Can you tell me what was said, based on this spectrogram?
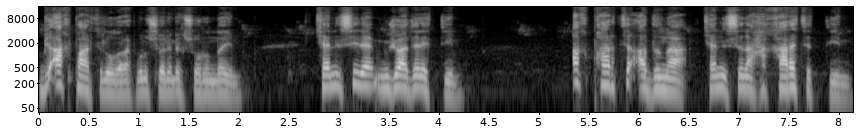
bir AK Partili olarak bunu söylemek zorundayım. Kendisiyle mücadele ettiğim, AK Parti adına kendisine hakaret ettiğim,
